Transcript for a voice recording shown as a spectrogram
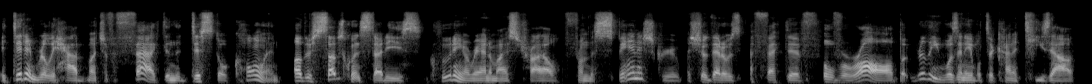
It didn't really have much of effect in the distal colon. Other subsequent studies, including a randomized trial from the Spanish group, showed that it was effective overall, but really wasn't able to kind of tease out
